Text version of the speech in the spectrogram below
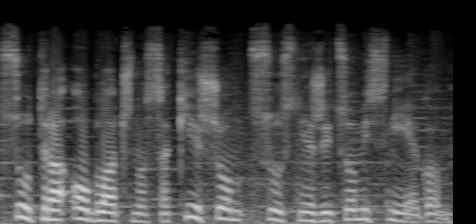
Sutra oblačno sa kišom, susnježicom i snijegom.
